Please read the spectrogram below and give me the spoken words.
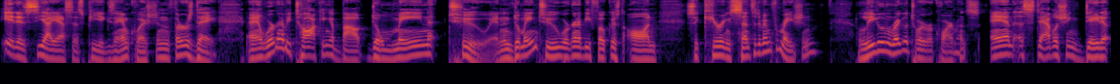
it is CISSP exam question Thursday. And we're going to be talking about Domain 2. And in Domain 2, we're going to be focused on securing sensitive information legal and regulatory requirements, and establishing data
